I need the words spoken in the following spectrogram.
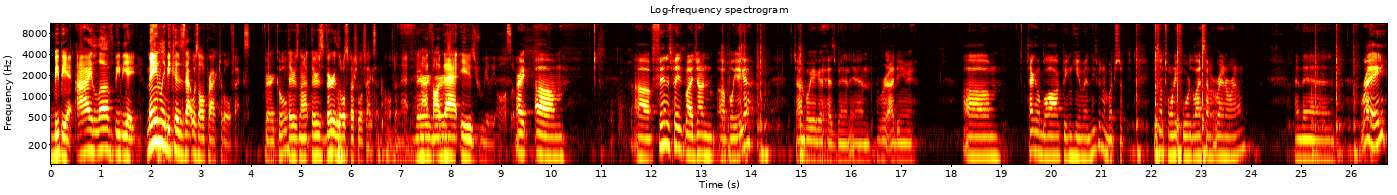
BB-8. I love BB-8 mainly because that was all practical effects. Very cool. There's not there's very little special effects involved in that, and I thought very- that is really awesome. All right. Um, uh, Finn is played by John uh, Boyega. John Boyega has been in we're IDing um, Attack of the Block, Being Human. He's been in a bunch of stuff. He was on 24 the last time it ran around. And then Rey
